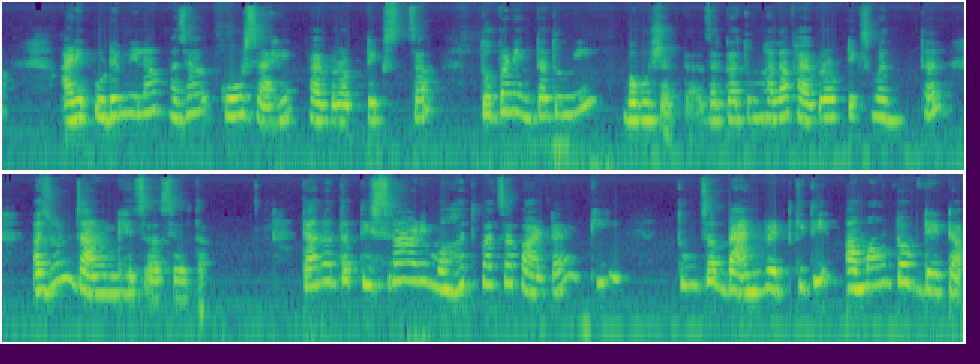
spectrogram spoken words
आणि उडेमीला माझा कोर्स आहे फायबर ऑप्टिक्सचा तो पण एकदा तुम्ही बघू शकता. जर का तुम्हाला फायबर ऑप्टिक्सबद्दल अजून जाणून घ्यायचं असेल तर. त्यानंतर तिसरा आणि महत्त्वाचा पार्ट आहे की तुमचं बँडवेट किती अमाऊंट ऑफ डेटा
